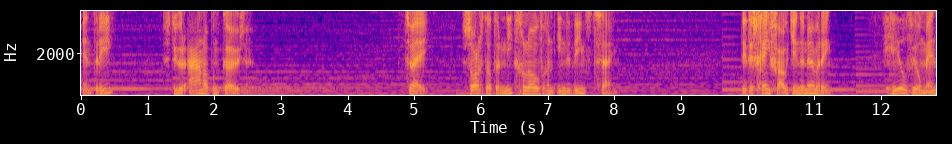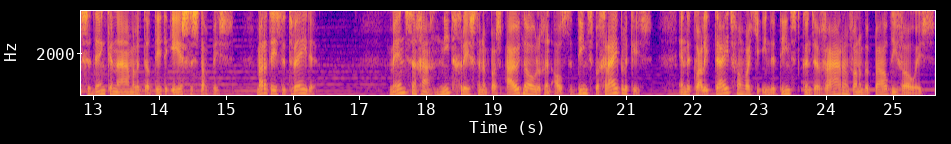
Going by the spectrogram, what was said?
En 3. Stuur aan op een keuze. 2. Zorg dat er niet-gelovigen in de dienst zijn. Dit is geen foutje in de nummering. Heel veel mensen denken namelijk dat dit de eerste stap is, maar het is de tweede. Mensen gaan niet-christenen pas uitnodigen als de dienst begrijpelijk is en de kwaliteit van wat je in de dienst kunt ervaren van een bepaald niveau is.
